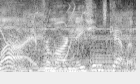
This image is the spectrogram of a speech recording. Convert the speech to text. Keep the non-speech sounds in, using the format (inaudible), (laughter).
Live from our nation's capital.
